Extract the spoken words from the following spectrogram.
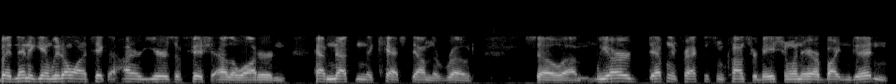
But then again, we don't want to take a hundred years of fish out of the water and have nothing to catch down the road. So um, we are definitely practicing conservation when they are biting good. And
